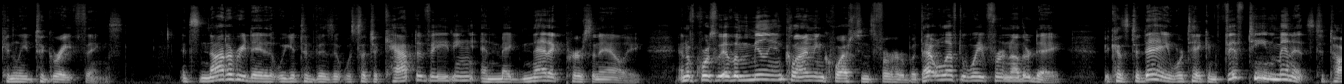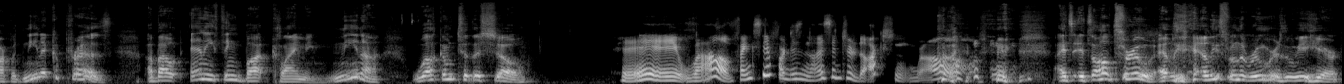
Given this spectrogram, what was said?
can lead to great things. It's not every day that we get to visit with such a captivating and magnetic personality. And of course, we have a million climbing questions for her, but that will have to wait for another day. Because today we're taking 15 minutes to talk with Nina Caprez about anything but climbing. Nina, welcome to the show. Hey, wow. Thanks you for this nice introduction. Wow. it's, it's all true, at least, at least from the rumors we hear.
